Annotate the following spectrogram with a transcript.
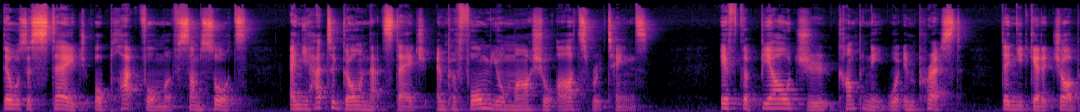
there was a stage or platform of some sorts, and you had to go on that stage and perform your martial arts routines. If the Biaoju company were impressed, then you'd get a job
